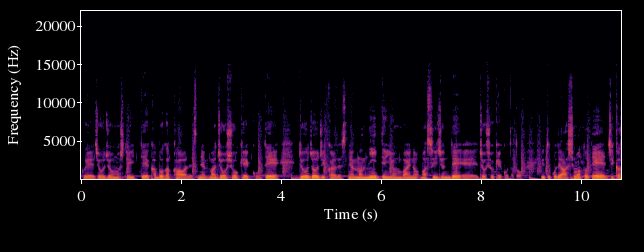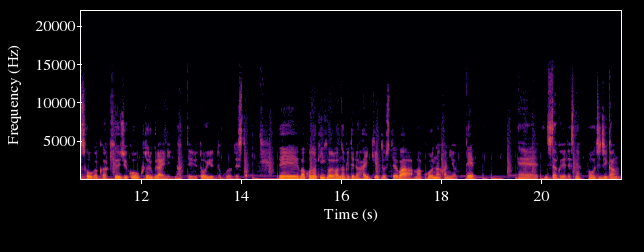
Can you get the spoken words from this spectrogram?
クへ上場もしていて、株価はですね、まあ、上昇傾向で、上場時からですね、まあ、2.4倍の、まあ、水準で、えー、上昇傾向だというところで、足元で時価総額が95億ドルぐらいになっているというところですと。で、まあ、この企業が伸びている背景としては、まあ、コロナ禍によって、えー、自宅でですね、おうち時間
